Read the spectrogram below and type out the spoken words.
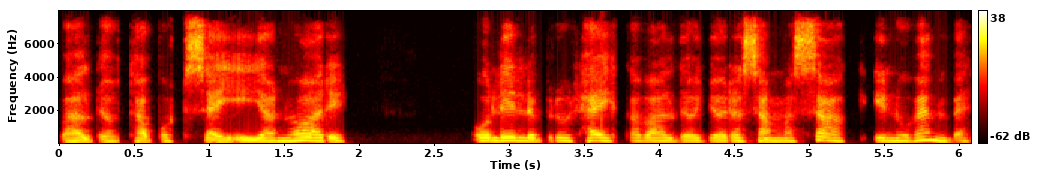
valde att ta bort sig i januari och lillebror Heika valde att göra samma sak i november.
